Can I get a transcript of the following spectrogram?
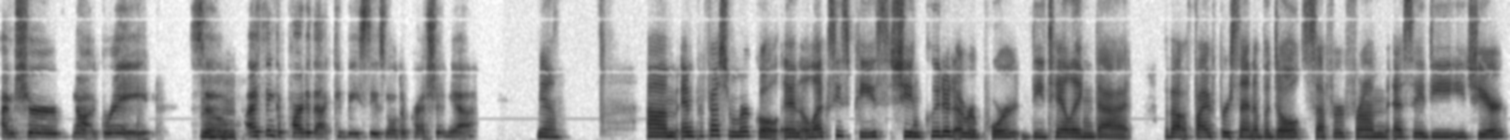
I'm sure, not great. So mm-hmm. I think a part of that could be seasonal depression. Yeah. Yeah. Um, and Professor Merkel, in Alexi's piece, she included a report detailing that about 5% of adults suffer from SAD each year.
